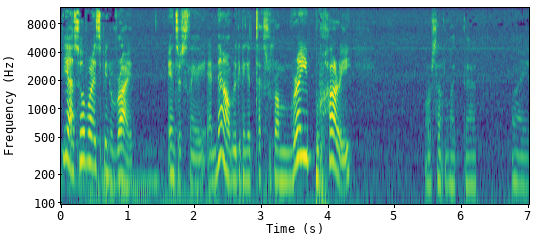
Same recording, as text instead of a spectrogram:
yeah, so far it's been right interestingly. And now we're getting a text from Rae Bukhari, or something like that. I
